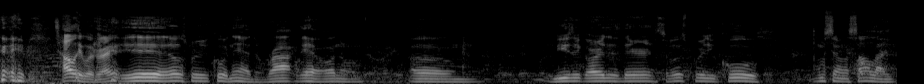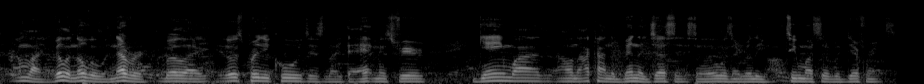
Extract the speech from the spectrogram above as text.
it's Hollywood, right? yeah, that was pretty cool. And they had the rock. They had all them um, music artists there, so it was pretty cool. I'm saying sound like I'm like Villanova would never, but like it was pretty cool. Just like the atmosphere, game wise, I don't know. I kind of been adjusted, so it wasn't really too much of a difference.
